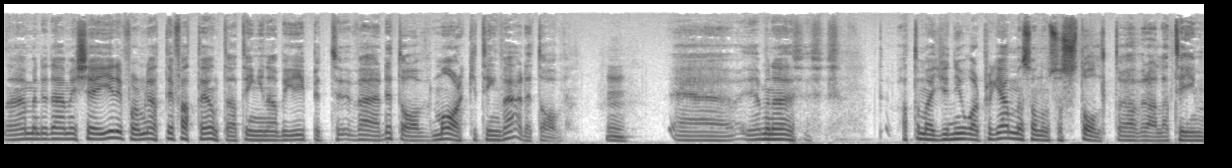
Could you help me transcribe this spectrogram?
Nej, men det där med tjejer i Formel 1, det fattar jag inte. Att ingen har begripit värdet av, marketingvärdet av. Mm. Eh, jag menar, att de här juniorprogrammen som de är så stolta över alla team.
